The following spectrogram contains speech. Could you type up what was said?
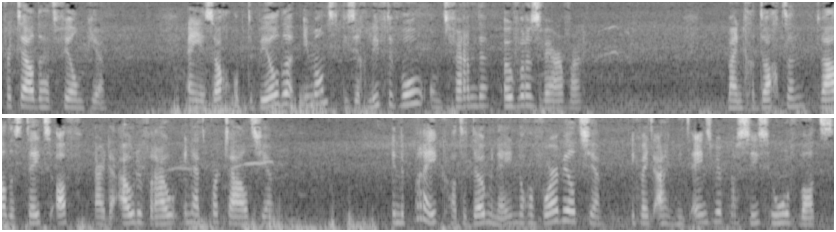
vertelde het filmpje. En je zag op de beelden iemand die zich liefdevol ontfermde over een zwerver. Mijn gedachten dwaalden steeds af naar de oude vrouw in het portaaltje. In de preek had de dominee nog een voorbeeldje. Ik weet eigenlijk niet eens meer precies hoe of wat.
